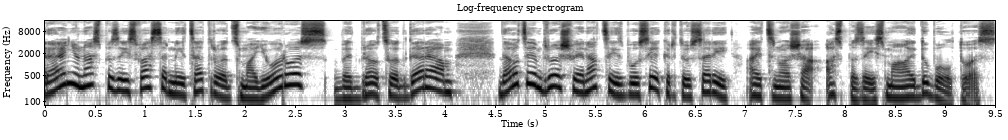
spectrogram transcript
Rainu un Aspazīs vasarnīca atrodas majoros, bet braucot garām, daudziem droši vien acīs būs iekritusi arī aicinošā Aspazīs māja dubultos.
